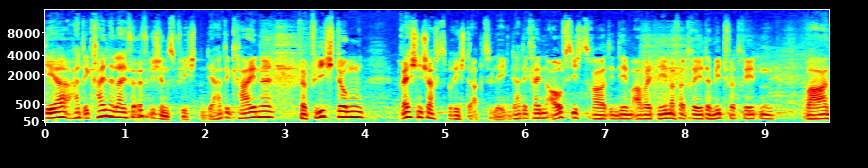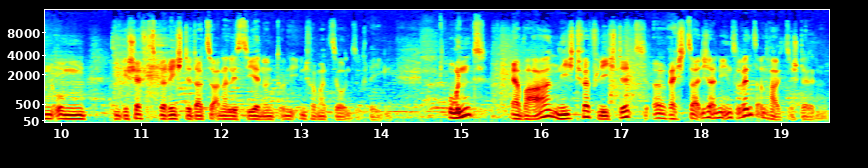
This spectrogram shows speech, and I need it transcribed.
der hatte keinerlei Veröffentlichungspflichten, der hatte keine Verpflichtung, Rechenschaftsberichte abzulegen. Der hatte keinen Aufsichtsrat, in dem Arbeitnehmervertreter mitvertreten waren, um die Geschäftsberichte da zu analysieren und, und Informationen zu kriegen. Und er war nicht verpflichtet, äh, rechtzeitig einen Insolvenzantrag zu stellen.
